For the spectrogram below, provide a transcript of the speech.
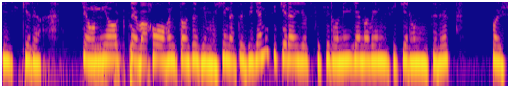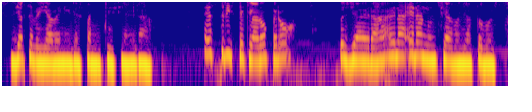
ni siquiera se unió, se bajó, entonces imagínate, si ya ni siquiera ellos quisieron ir, ya no había ni siquiera un interés, pues ya se veía venir esta noticia, era es triste, claro, pero pues ya era era era anunciado ya todo esto.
